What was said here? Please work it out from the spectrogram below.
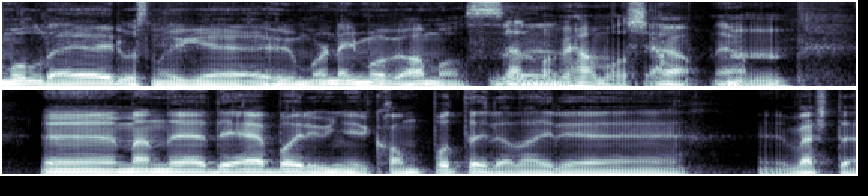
Molde-Rosenborg-humoren. Den må vi ha med oss. Den må vi ha med oss, ja. ja, Eh, Men det, det er bare under kamp at det der eh, verste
